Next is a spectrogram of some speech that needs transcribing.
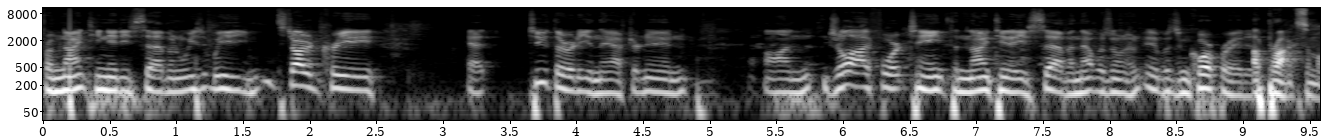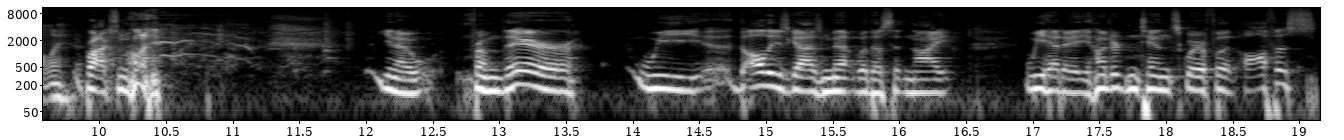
From 1987, we we started Cree at 2:30 in the afternoon on July 14th in 1987. That was when it was incorporated. Approximately. Approximately. you know, from there, we uh, all these guys met with us at night. We had a 110 square foot office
